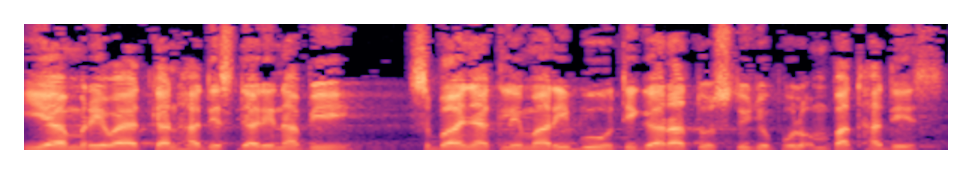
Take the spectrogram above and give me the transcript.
Ia meriwayatkan hadis dari Nabi sebanyak 5374 hadis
